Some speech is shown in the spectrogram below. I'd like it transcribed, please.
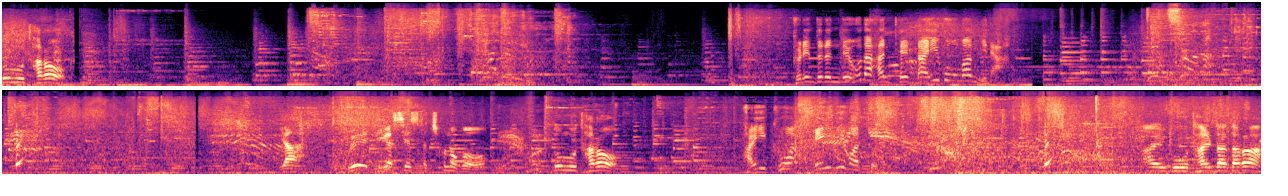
너무 달어. 브랜드는 레오나한테 맙니다. 야 왜 네가 시에스타 쳐먹어 너무 달어. 바이크와 케인이 왔더니 아이고, 달다 달아.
